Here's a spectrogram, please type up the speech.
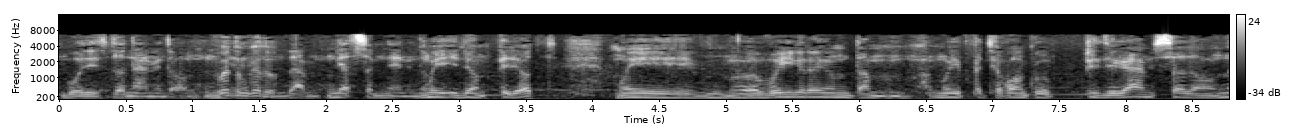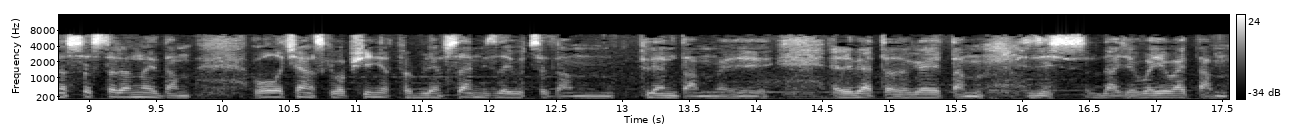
будет за нами. Да. В этом году? Да, нет сомнений. Мы идем вперед, мы м, выиграем, там, мы потихоньку продвигаемся. Да. У нас со стороны там Волочанска вообще нет проблем, сами сдаются там плен там и ребята говорят там здесь даже воевать там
